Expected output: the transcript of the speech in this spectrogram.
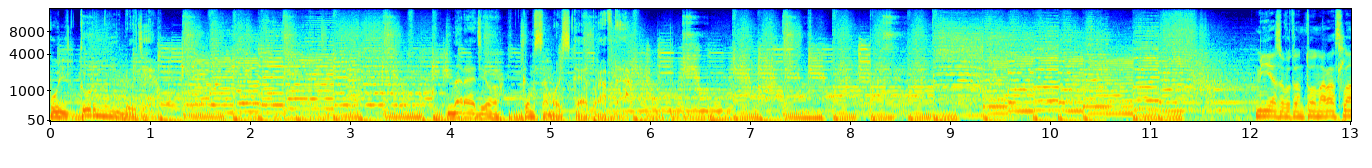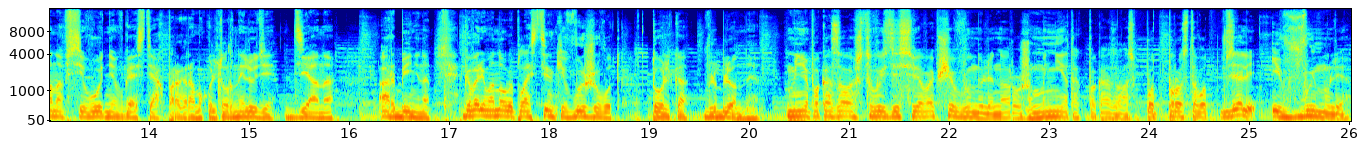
Культурные люди. На радио «Комсомольская правда». Меня зовут Антон Арасланов. Сегодня в гостях программы «Культурные люди» Диана Арбенина. Говорим о новой пластинке «Выживут только влюбленные». Мне показалось, что вы здесь себя вообще вынули наружу. Мне так показалось. Вот просто вот взяли и вынули.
